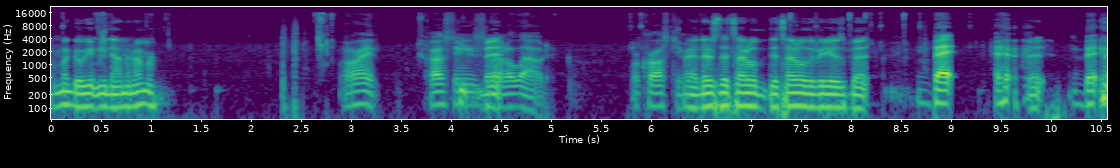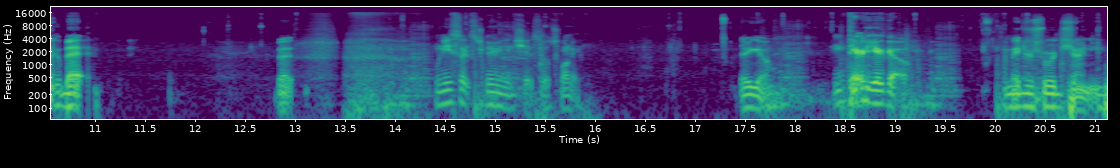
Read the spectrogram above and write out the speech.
I'm gonna go get me diamond armor. All right. Costume is Bet. not allowed. Or cross team. Alright, there's the title. The title of the video is bet. Bet. Bet. bet, bet. Bet. Bet. We need to start screaming and shit, so it's funny. There you go. There you go. I made your sword shiny.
